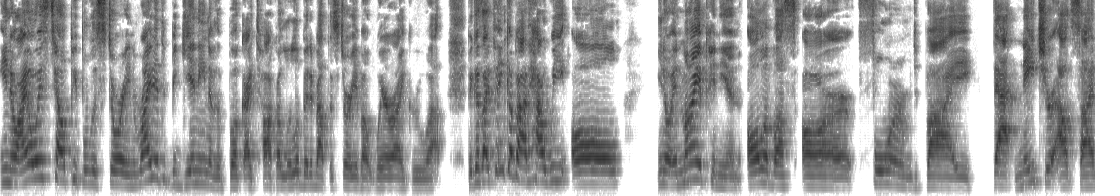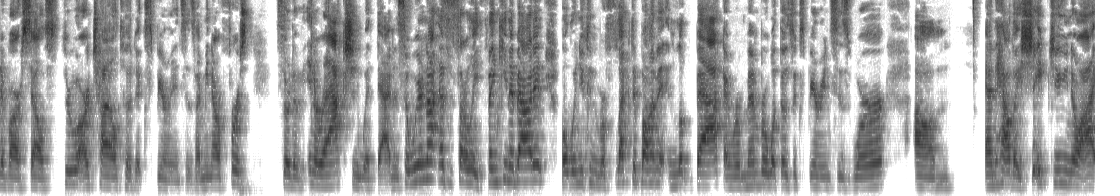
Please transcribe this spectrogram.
you know, I always tell people the story, and right at the beginning of the book, I talk a little bit about the story about where I grew up because I think about how we all you know, in my opinion, all of us are formed by that nature outside of ourselves through our childhood experiences. I mean, our first sort of interaction with that. And so we're not necessarily thinking about it, but when you can reflect upon it and look back and remember what those experiences were, um, and how they shaped you, you know, I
